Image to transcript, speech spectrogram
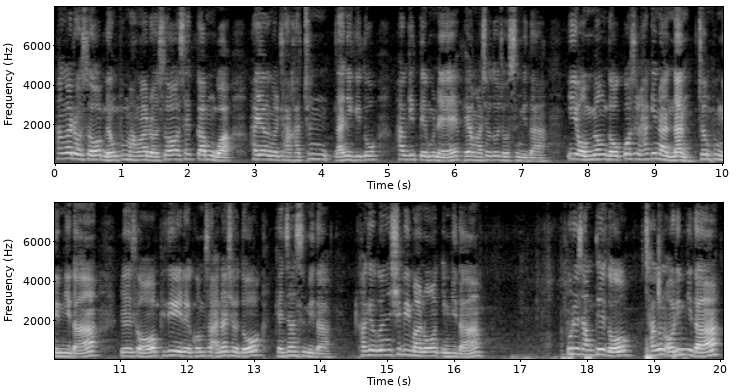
항아로서 명품 항아로서 색감과 하영을 다 갖춘 난이기도 하기 때문에 배양하셔도 좋습니다. 이 원명도 꽃을 확인한 난 정품입니다. 그래서 비디오에 검사 안 하셔도 괜찮습니다. 가격은 12만원입니다. 뿌리 상태도 작은 어립니다.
